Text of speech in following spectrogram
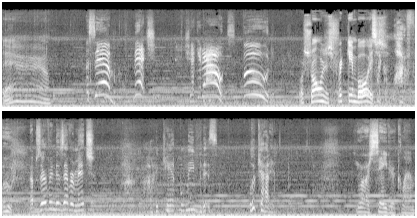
Damn. Sim! Mitch! Check it out! Food! What's wrong with these freaking boys? It's like a lot of food. Observant as ever, Mitch. I can't believe this. Look at it. You're our savior, Clem.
